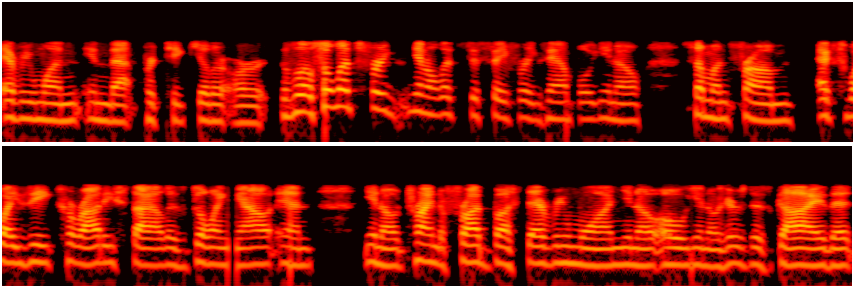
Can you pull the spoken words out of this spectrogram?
everyone in that particular art. So, so let's for you know, let's just say for example, you know, someone from XYZ karate style is going out and you know trying to fraud bust everyone. You know, oh, you know, here's this guy that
